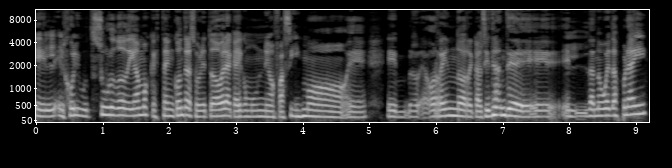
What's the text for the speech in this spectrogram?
el Hollywood zurdo, digamos, que está en contra, sobre todo ahora que hay como un neofascismo eh, eh, horrendo, recalcitrante, eh, el- dando vueltas por ahí.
